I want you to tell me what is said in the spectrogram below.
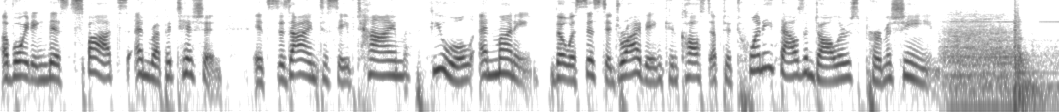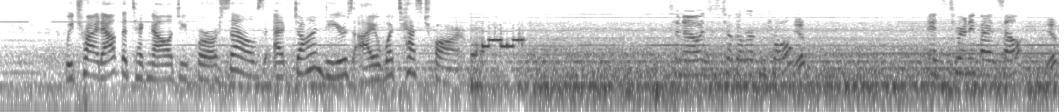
avoiding missed spots and repetition. It's designed to save time, fuel, and money, though assisted driving can cost up to $20,000 per machine. We tried out the technology for ourselves at John Deere's Iowa Test Farm. So now it just took over control? Yep. It's turning by itself? Yep.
